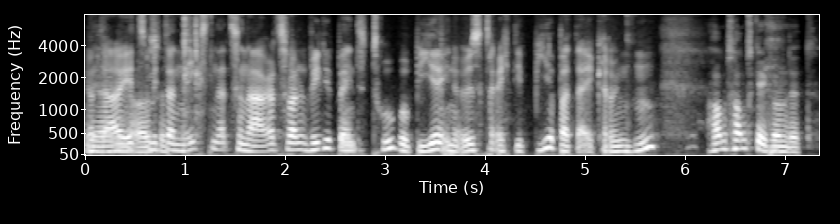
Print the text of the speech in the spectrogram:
Und Ja, da genau, jetzt also- mit der nächsten Nationalratswahl will die Band Turbo Bier in Österreich die Bierpartei gründen. Haben sie gegründet.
